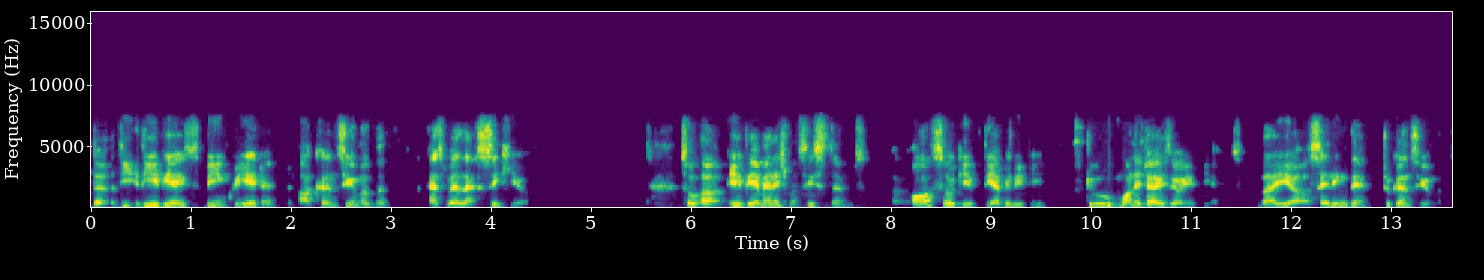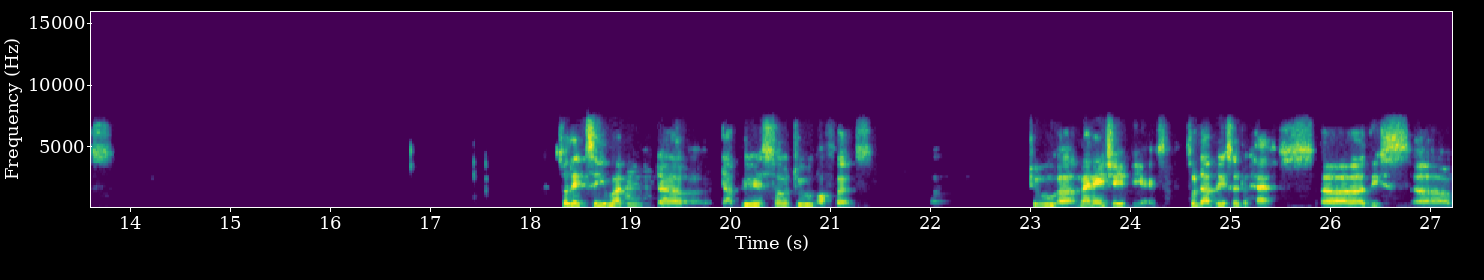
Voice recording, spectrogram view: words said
the, the, the APIs being created are consumable as well as secure. So API management systems also give the ability to monetize your APIs by uh, selling them to consumers. So let's see what uh, WSO2 offers uh, to uh, manage APIs. So WSO2 has uh, this uh,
